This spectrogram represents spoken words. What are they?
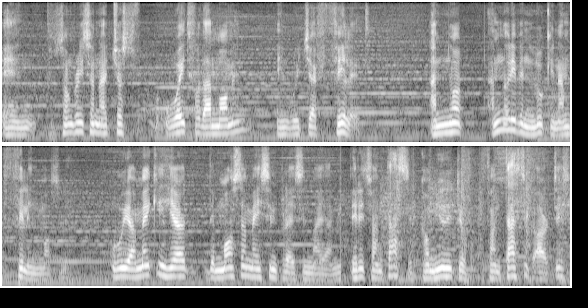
and for some reason I just wait for that moment in which I feel it. I'm not I'm not even looking. I'm feeling mostly. We are making here the most amazing place in Miami. It is fantastic community of fantastic artists,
